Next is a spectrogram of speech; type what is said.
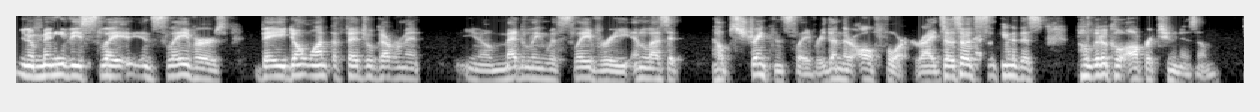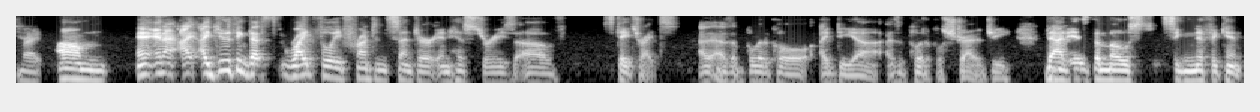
you know many of these slave enslavers they don't want the federal government you know meddling with slavery unless it helps strengthen slavery then they're all for it right so so it's right. kind of this political opportunism right um and, and I, I do think that's rightfully front and center in histories of states' rights as, as a political idea, as a political strategy. That mm-hmm. is the most significant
